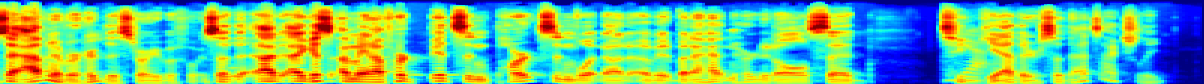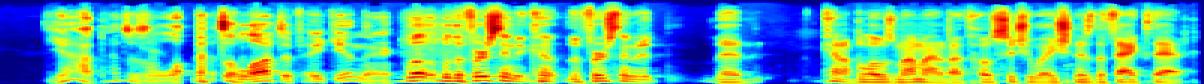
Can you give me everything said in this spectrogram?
So I've never heard this story before. So th- I, I guess I mean I've heard bits and parts and whatnot of it, but I hadn't heard it all said Yeah. together. So that's actually, yeah, that's a lot. That's a lot to take in there. Well, well, the first thing that co- the first thing that that kind of blows my mind about the whole situation is the fact that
